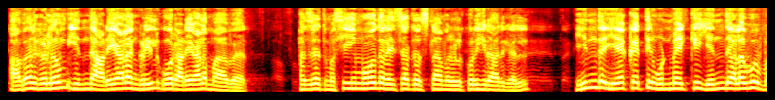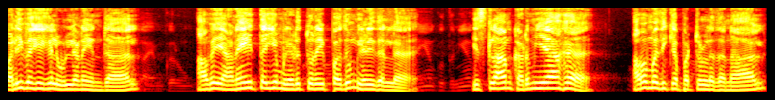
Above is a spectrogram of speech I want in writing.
அவர்களும் இந்த அடையாளங்களில் ஓர் அடையாளம் ஆவர் ஹசரத் மசீமோத் அலைசாத் இஸ்லாம் அவர்கள் கூறுகிறார்கள் இந்த இயக்கத்தின் உண்மைக்கு எந்த அளவு வழிவகைகள் உள்ளன என்றால் அவை அனைத்தையும் எடுத்துரைப்பதும் எளிதல்ல. இஸ்லாம் கடுமையாக அவமதிக்கப்பட்டுள்ளதனால்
